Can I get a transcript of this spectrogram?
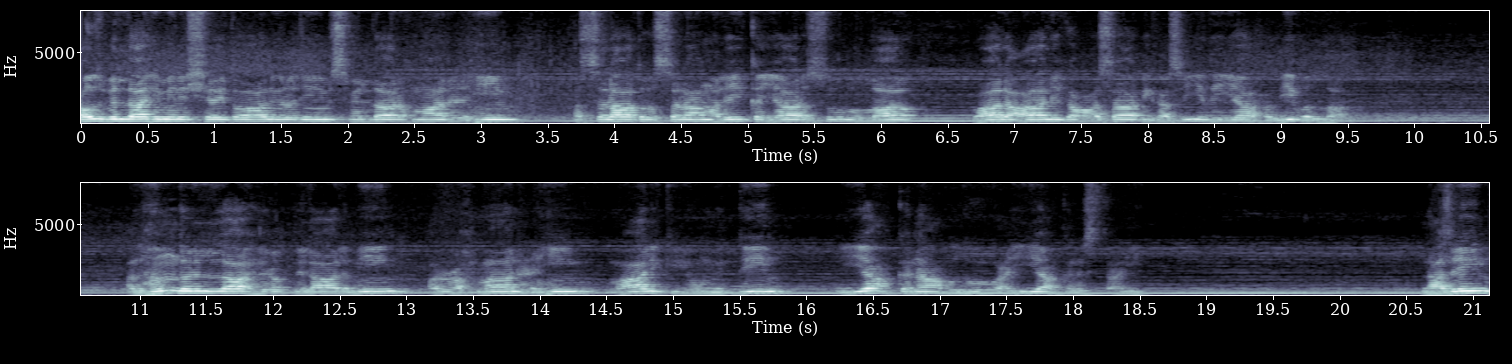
اعوذ باللہ من الشیطان الرجیم، بسم اللہ الرحمن الرحیم۔ الصلاة والسلام علیکہ یا رسول اللہ وعلى آلک وعصابک سیدی یا حبیب اللہ۔ الحمدللہ رب العالمین، الرحمن الرحیم، مالک یوم الدین، ایاک نعبد و ایاک نستعین۔ ناظرین،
